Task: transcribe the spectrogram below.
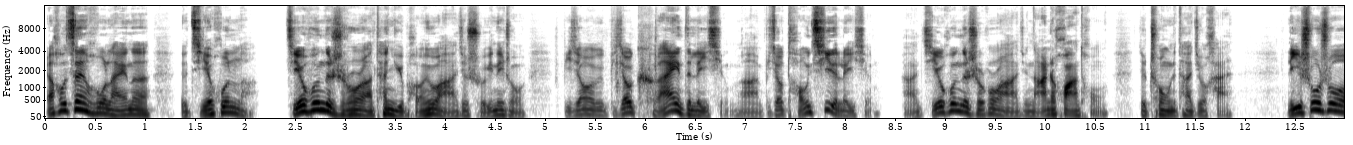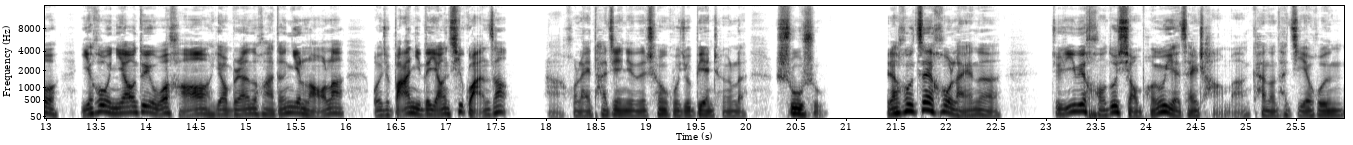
然后再后来呢就结婚了。结婚的时候啊，他女朋友啊就属于那种比较比较可爱的类型啊，比较淘气的类型啊。结婚的时候啊，就拿着话筒就冲着他就喊：“李叔叔，以后你要对我好，要不然的话，等你老了，我就拔你的氧气管子。”啊，后来他渐渐的称呼就变成了叔叔，然后再后来呢。就因为好多小朋友也在场嘛，看到他结婚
